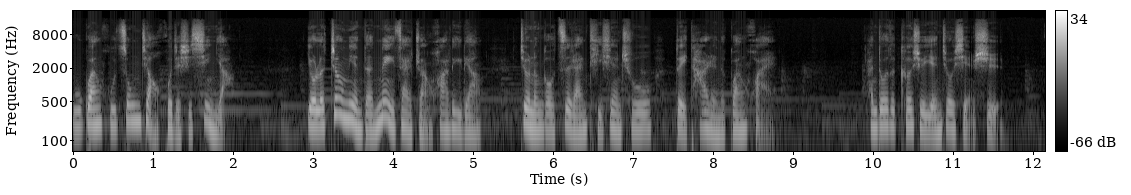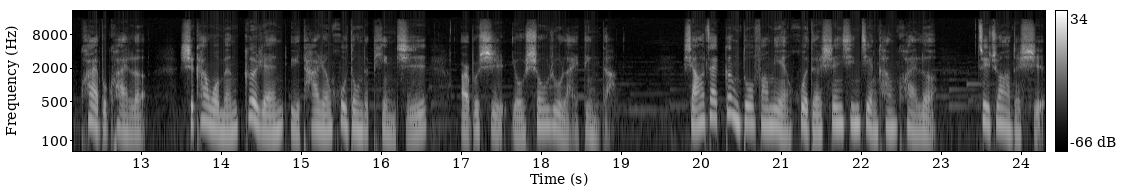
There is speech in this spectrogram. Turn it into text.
无关乎宗教或者是信仰。有了正面的内在转化力量，就能够自然体现出对他人的关怀。很多的科学研究显示，快不快乐，是看我们个人与他人互动的品质，而不是由收入来定的。想要在更多方面获得身心健康快乐，最重要的是，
